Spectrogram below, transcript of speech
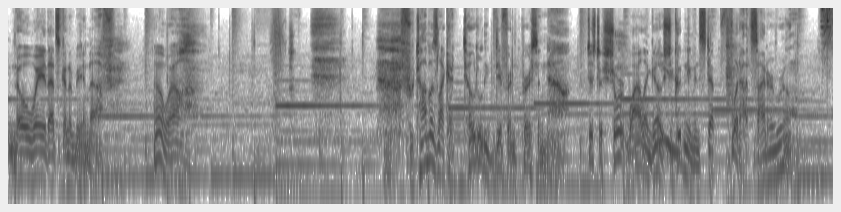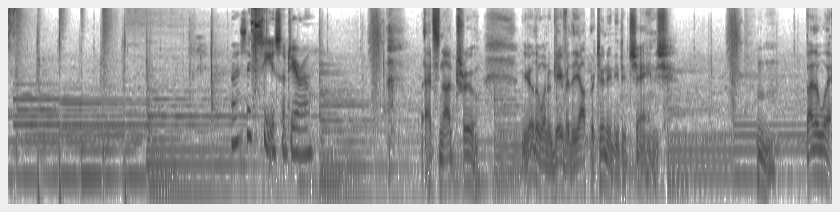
No way that's gonna be enough. Oh well. Futaba's like a totally different person now. Just a short while ago, she couldn't even step foot outside her room. See you, Sojiro. That's not true. You're the one who gave her the opportunity to change. By the way,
